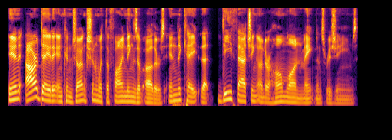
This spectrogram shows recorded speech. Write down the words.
In our data, in conjunction with the findings of others, indicate that dethatching under home lawn maintenance regimes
